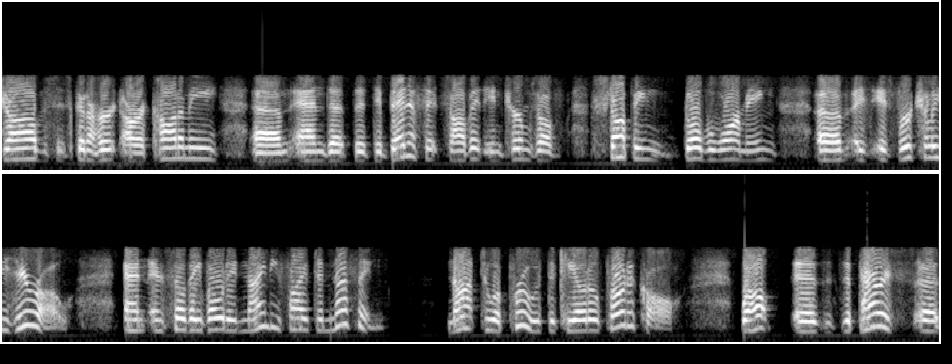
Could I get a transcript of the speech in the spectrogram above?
jobs, it's going to hurt our economy, um, and the, the, the benefits of it in terms of stopping global warming uh, is, is virtually zero. And and so they voted 95 to nothing not to approve the Kyoto Protocol. Well, uh, the Paris, uh,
